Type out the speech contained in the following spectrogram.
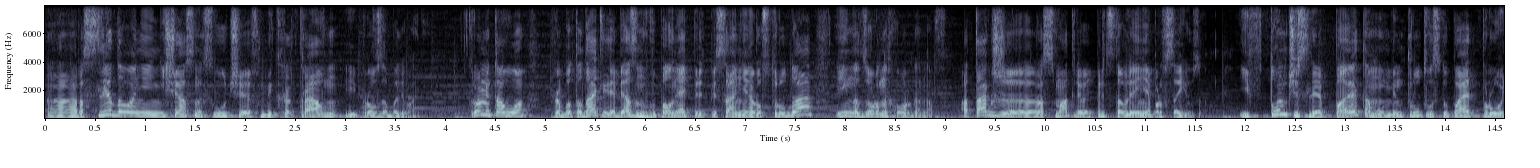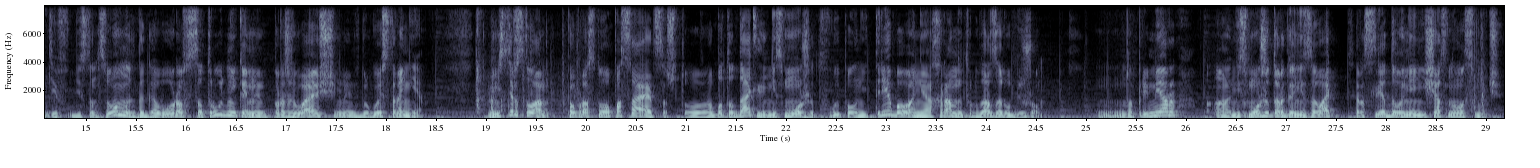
а, расследований несчастных случаев, микротравм и профзаболеваний. Кроме того, работодатель обязан выполнять предписания Роструда и надзорных органов, а также рассматривать представления профсоюза. И в том числе поэтому Минтруд выступает против дистанционных договоров с сотрудниками, проживающими в другой стране. Министерство попросту опасается, что работодатель не сможет выполнить требования охраны труда за рубежом. Например, а, не сможет организовать расследование несчастного случая.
